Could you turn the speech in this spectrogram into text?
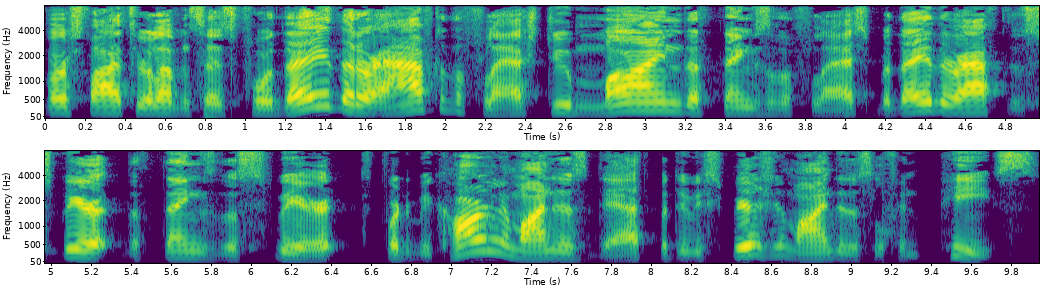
verse 5 through 11 says, For they that are after the flesh do mind the things of the flesh, but they that are after the Spirit, the things of the Spirit. For to be carnally minded is death, but to be spiritually minded is life and peace.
